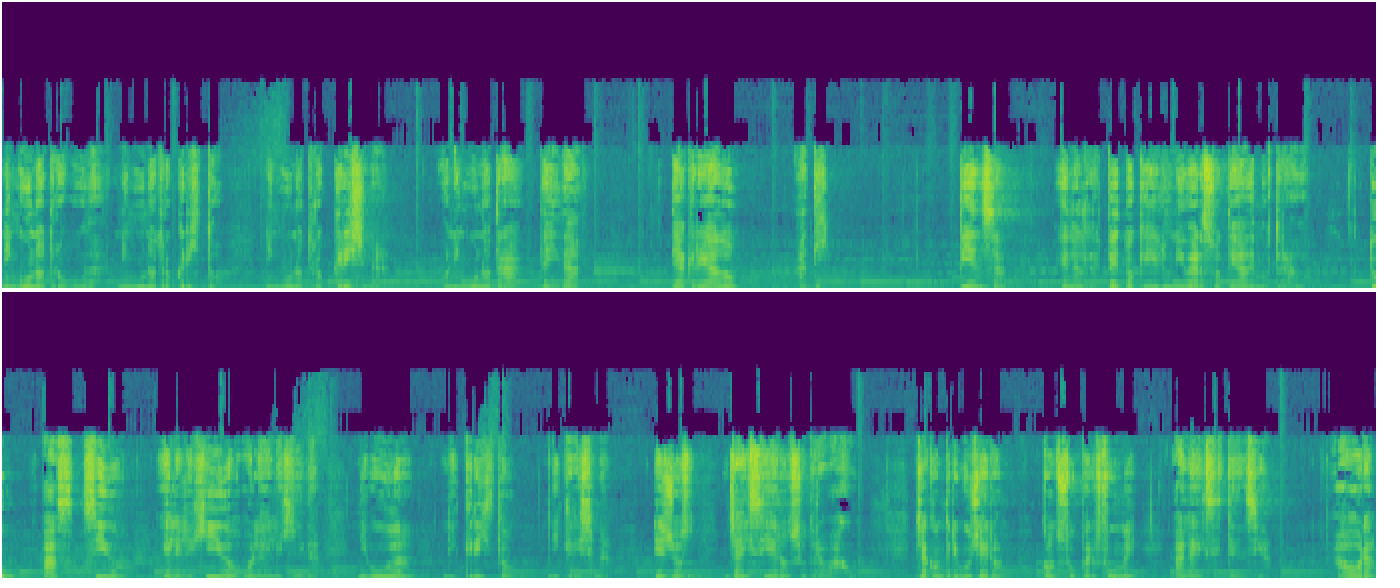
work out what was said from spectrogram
ningún otro Buda, ningún otro Cristo, ningún otro Krishna o ninguna otra deidad. Te ha creado a ti. Piensa en el respeto que el universo te ha demostrado. Tú has sido el elegido o la elegida, ni Buda, ni Cristo, ni Krishna. Ellos ya hicieron su trabajo, ya contribuyeron con su perfume a la existencia. Ahora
